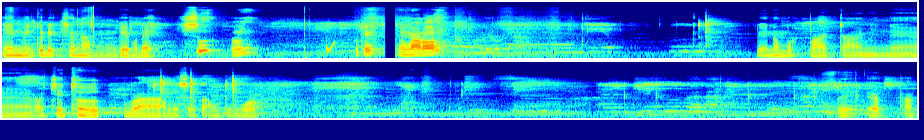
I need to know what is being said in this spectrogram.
nên mình quyết định sẽ làm game ở đây. Ok mình vào thôi đây là một vài cái mình à, đã chơi thử và mình sẽ tạo một cái world để áp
